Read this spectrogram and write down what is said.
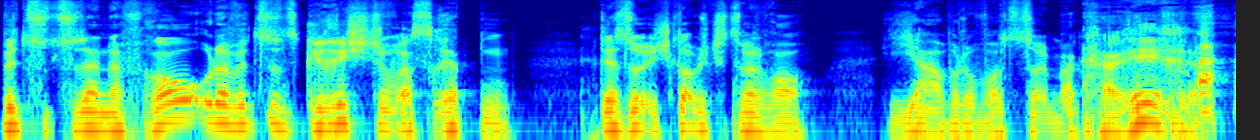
willst du zu deiner Frau oder willst du ins Gericht was retten? Der so, ich glaube, ich gehe zu meiner Frau. Ja, aber du wolltest doch immer Karriere.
